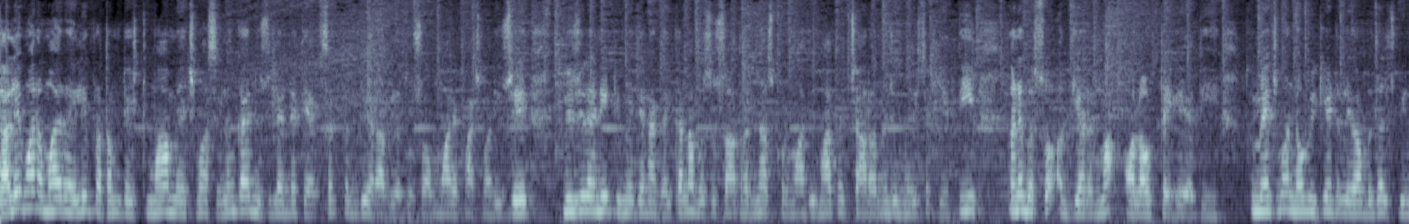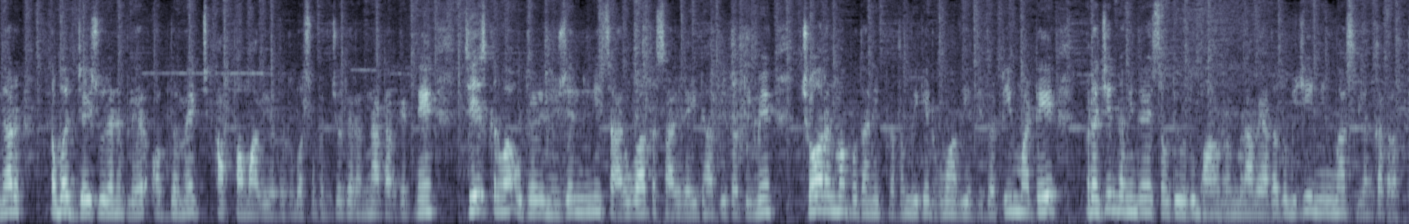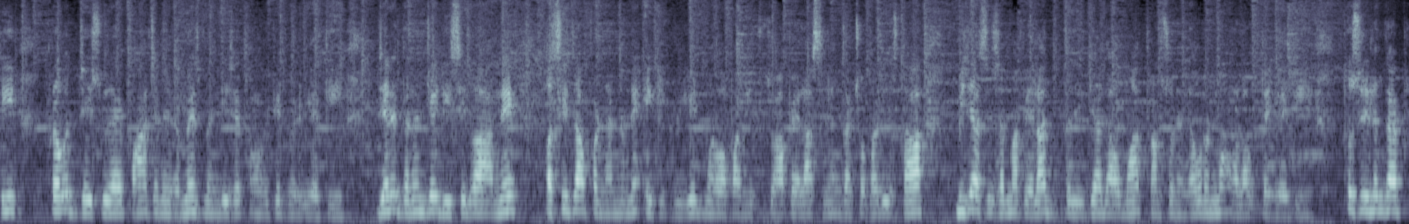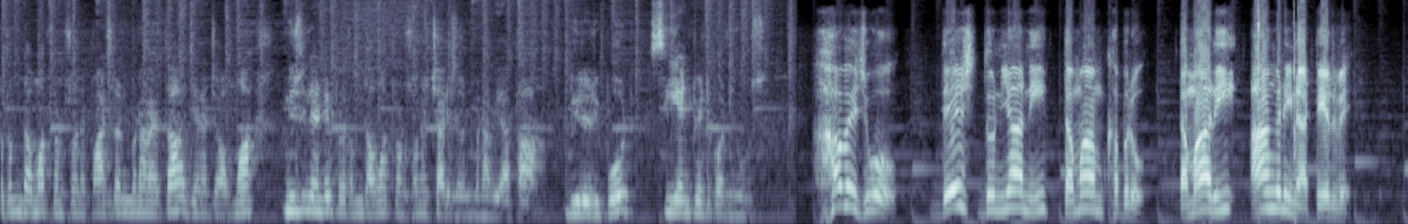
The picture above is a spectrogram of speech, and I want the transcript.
ગાલેમાં રમાઈ રહેલી પ્રથમ ટેસ્ટમાં મેચમાં શ્રીલંકાએ ન્યૂઝીલેન્ડને ત્રેસઠ રનથી હરાવ્યું હતું. સોમવારે પાંચમા દિવસે ન્યૂઝીલેન્ડની ટીમે તેના ગઈકાલના બસો સાત રનના સ્કોરમાંથી માત્ર ચાર રન જ ઉમેરી શકી હતી અને બસો અગિયાર રનમાં ઓલ આઉટ થઈ ગઈ હતી. તો મેચમાં નવ વિકેટ લેવા બદલ સ્પિનર પ્રબત જયસૂર્યાને પ્લેયર ઓફ ધ મેચ આપવામાં આવ્યું હતું. તો બસો પંચોતેર રનના ટાર્ગેટને ચેસ કરવા ઉતરેલી ન્યૂઝીલેન્ડની શરૂઆત સારી રહી ન હતી. તો ટીમે છ રનમાં પોતાની પ્રથમ વિકેટ ગુમાવી હતી. તો ટીમ માટે રચિન રવિન્દ્રએ સૌથી વધુ બાણું રન બનાવ્યા હતા. તો બીજી ઇનિંગમાં શ્રીલંકા તરફથી પ્રબત જયસૂર્યાએ પાંચ અને રમેશ મેન્ડિસે ત્રણ વિકેટ મેળવી હતી. જ્યારે ધનંજય ડી સિલ્વા અને અસિતા ફર્નાન્ડોને એક એક વિકેટ મળવા પામી હતી. તો આ પહેલા શ્રીલંકા ચોથા દિવસના બીજા સેશનમાં પહેલા ત્રીજા દાવમાં ત્રણસો નવ રનમાં ઓલ આઉટ થઈ ગઈ હતી. તો શ્રીલંકાએ પ્રથમ દાવમાં ત્રણસો પાંચ રન બનાવ્યા હતા, જેના જવાબમાં ન્યૂઝીલેન્ડે પ્રથમ દાવમાં ત્રણસો ચાલીસ રન બનાવ્યા હતા. Bureau report CN twenty four news. હવે જુઓ, દેશ દુનિયાની તમામ ખબરો તમારી આંગળીના ટેરવે.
